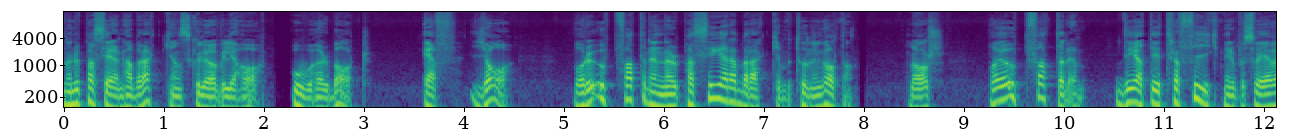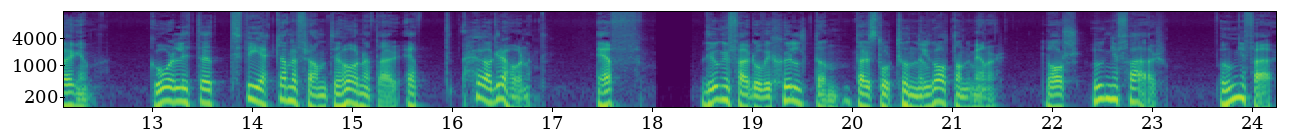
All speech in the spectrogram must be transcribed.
när du passerade den här baracken skulle jag vilja ha ohörbart. F. Ja, vad du uppfattade när du passerar baracken på Tunnelgatan? Lars, vad jag uppfattade det är att det är trafik nere på Sveavägen. Går lite tvekande fram till hörnet där, ett högra hörnet. F. Det är ungefär då vid skylten där det står Tunnelgatan du menar? Lars, ungefär. Ungefär.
